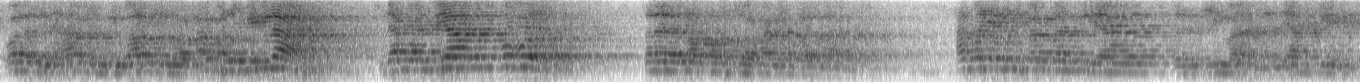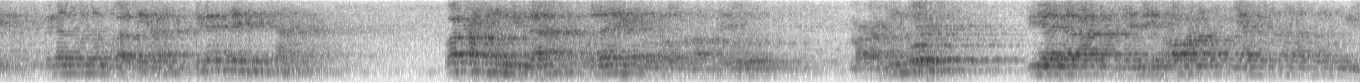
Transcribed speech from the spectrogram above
Waladina amin bibatin wa kafaru billah. Sedangkan dia kubur terhadap Allah Subhanahu wa taala. Apa yang menyebabkan dia beriman dan yakin dengan suatu kebatilan? Dengan ihsan. Wa kafaru billah ulaika humul khasirun. Maka sungguh dia adalah menjadi orang yang sangat rugi.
